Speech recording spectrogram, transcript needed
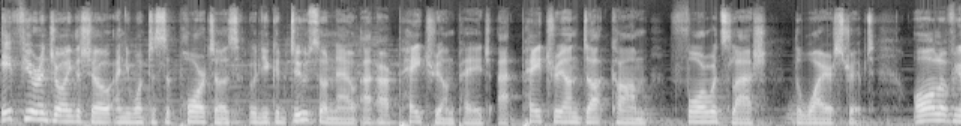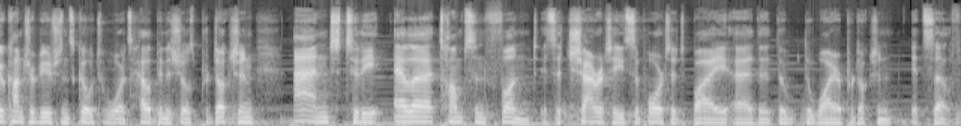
If you're enjoying the show and you want to support us, well, you can do so now at our Patreon page at patreon.com forward slash the wire stripped. All of your contributions go towards helping the show's production and to the Ella Thompson Fund. It's a charity supported by uh, the, the, the Wire production itself.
